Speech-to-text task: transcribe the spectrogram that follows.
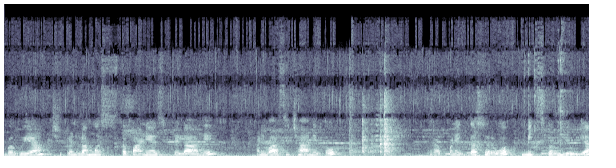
बघूया. चिकनला मस्त पाणी असलेलं आहे आणि वासी छान येतो. तर आपण एकदा सर्व मिक्स करून घेऊया.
